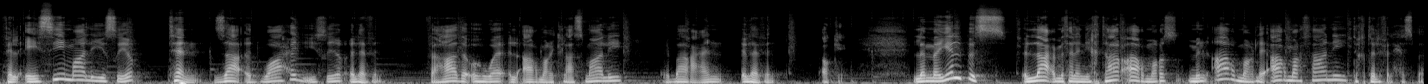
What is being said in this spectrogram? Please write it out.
ف ال AC مالي يصير 10 زائد 1 يصير 11 فهذا هو ال armor class مالي عبارة عن 11 okay. لما يلبس اللاعب مثلا يختار armors من armor ل armor ثاني تختلف الحسبة.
